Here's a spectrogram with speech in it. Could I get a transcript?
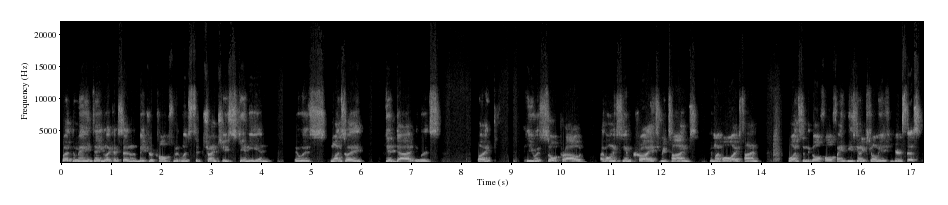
but the main thing, like I said, in the major accomplishment was to try and chase skinny, and it was once I did that, it was like he was so proud. I've only seen him cry three times in my whole lifetime. Once in the Golf Hall of Fame. He's going to kill me if he hears this.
